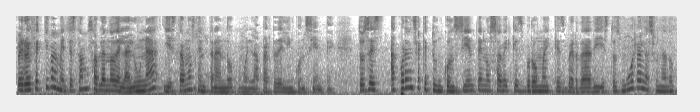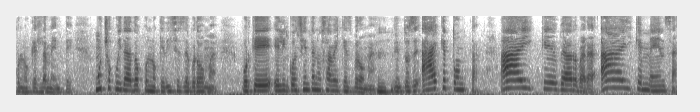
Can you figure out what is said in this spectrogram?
Pero efectivamente estamos hablando de la luna y estamos entrando como en la parte del inconsciente. Entonces, acuérdense que tu inconsciente no sabe qué es broma y qué es verdad y esto es muy relacionado con lo que es la mente. Mucho cuidado con lo que dices de broma, porque el inconsciente no sabe qué es broma. Entonces, ay, qué tonta, ay, qué bárbara, ay, qué mensa,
